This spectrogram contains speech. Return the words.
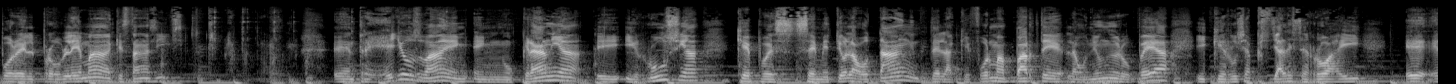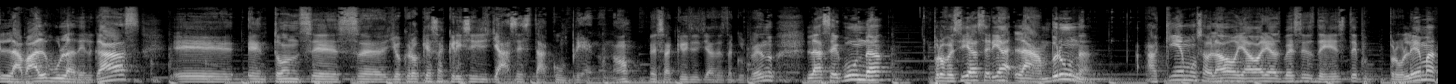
por el problema que están así entre ellos va en, Ucrania y, Rusia, que pues se metió la OTAN, de la que forma parte la Unión Europea, y que Rusia pues ya le cerró ahí eh, la válvula del gas. Eh, entonces eh, yo creo que esa crisis ya se está cumpliendo, ¿no? Esa crisis ya se está cumpliendo. La segunda profecía sería la hambruna. Aquí hemos hablado ya varias veces de este problema.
